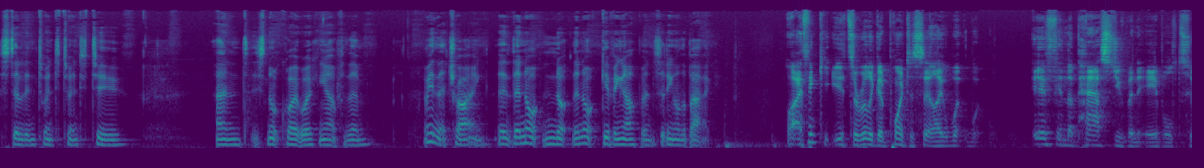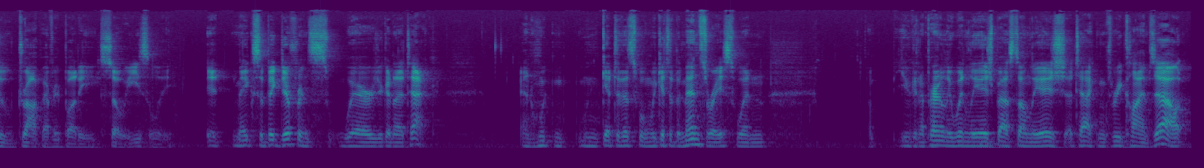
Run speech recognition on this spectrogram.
still in 2022, and it's not quite working out for them. I mean, they're trying. They're, not, not they're not giving up and sitting on the back. Well, I think it's a really good point to say. Like, what, what- if in the past you've been able to drop everybody so easily, it makes a big difference where you're going to attack. And we can, we can get to this when we get to the men's race when you can apparently win Liège, Bastogne Liège, attacking three climbs out.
